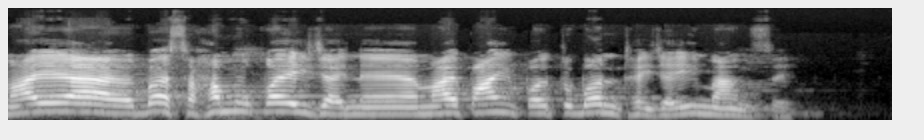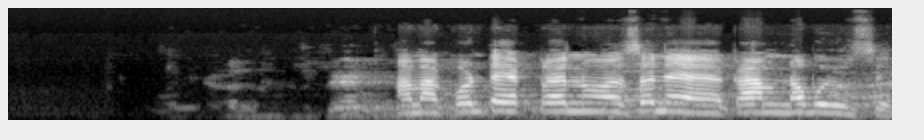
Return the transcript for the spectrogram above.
મારે આ બસ હમું કરી જાય ને મારે પાણી પડતું બંધ થઈ જાય એ માંગશે આમાં કોન્ટ્રાક્ટરનું છે ને કામ નબળું છે.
